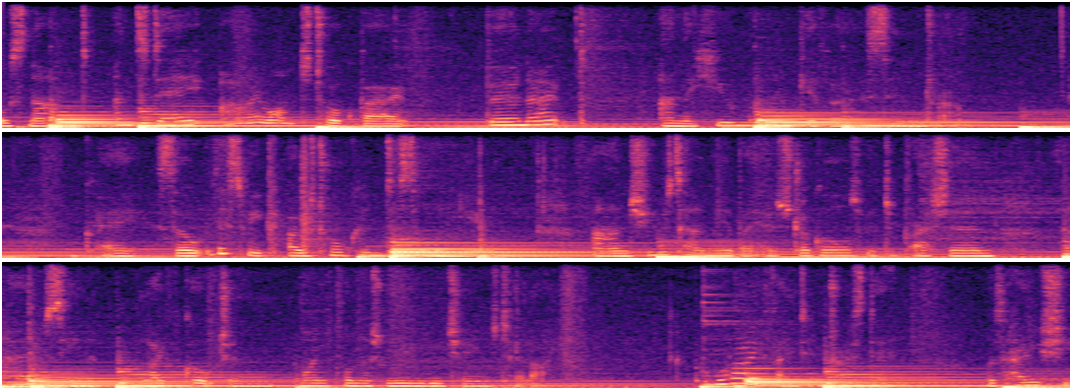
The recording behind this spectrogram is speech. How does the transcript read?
host and today I want to talk about burnout and the human giver syndrome. Okay, so this week I was talking to someone new, and she was telling me about her struggles with depression and how seeing a life coach and mindfulness really changed her life. But what I found interesting was how she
